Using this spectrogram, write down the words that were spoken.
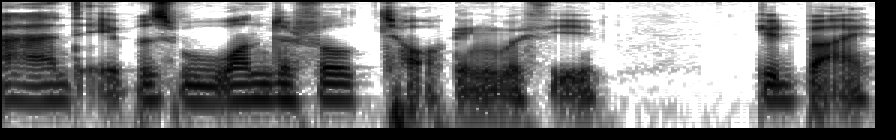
and it was wonderful talking with you. Goodbye.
